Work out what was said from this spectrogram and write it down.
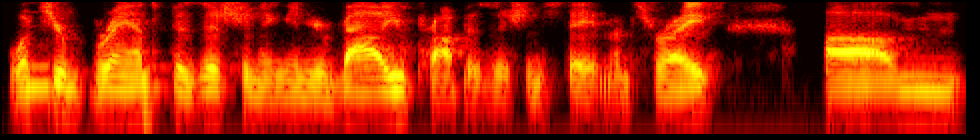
What's your brand positioning and your value proposition statements, right? Um,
